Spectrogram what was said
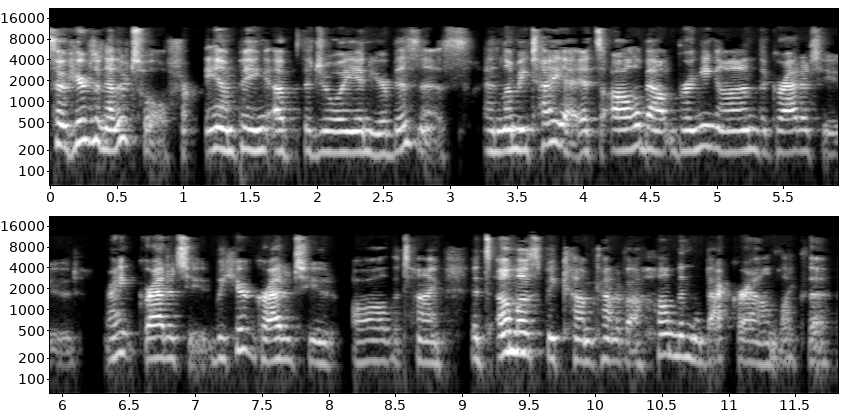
so here's another tool for amping up the joy in your business. And let me tell you, it's all about bringing on the gratitude, right? Gratitude. We hear gratitude all the time. It's almost become kind of a hum in the background, like the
